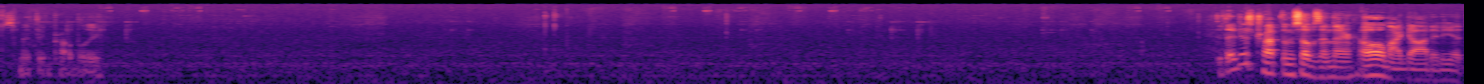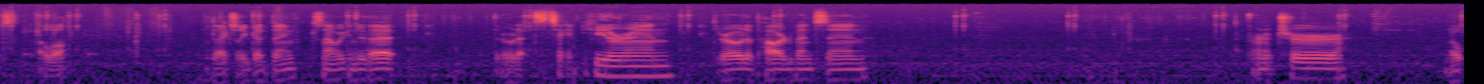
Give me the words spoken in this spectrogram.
Smithing probably. Did they just trap themselves in there? Oh my god, idiots. Oh well. It's actually a good thing, because now we can do that. Throw that second heater in. Throw the powered vents in. Furniture. Nope.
